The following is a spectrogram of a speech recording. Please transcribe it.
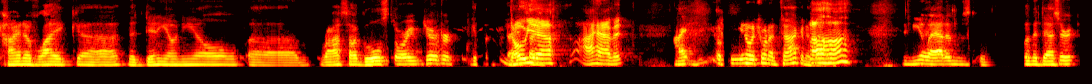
Kind of like uh, the Denny O'Neil, uh, Ra's al Ghul story. Did you ever get? The, oh yeah, I have it. I you know which one I'm talking about. Uh huh. Neal Adams in the desert.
